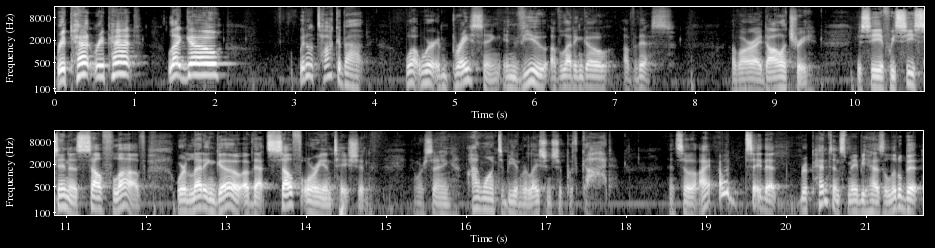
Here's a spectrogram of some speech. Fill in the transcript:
repent, repent, let go. We don't talk about what we're embracing in view of letting go of this, of our idolatry. You see, if we see sin as self love, we're letting go of that self orientation and we're saying, I want to be in relationship with God. And so I, I, would say that repentance maybe has a little bit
